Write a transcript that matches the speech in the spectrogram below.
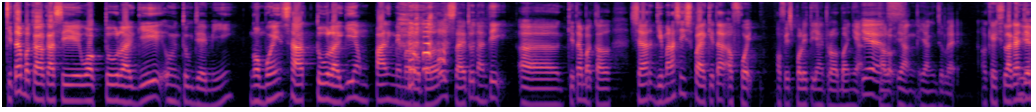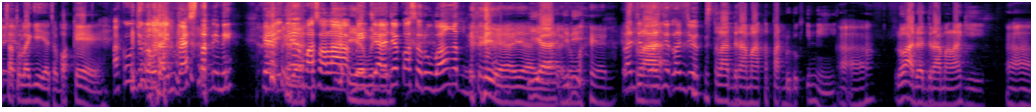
kita bakal kasih waktu lagi untuk Jamie ngomongin satu lagi yang paling memorable. Setelah itu nanti eh, kita bakal share gimana sih supaya kita avoid office politik yang terlalu banyak Yes. kalau yang yang jelek. Oke, silakan Iya, James satu iya. lagi ya coba. Oke. Aku juga udah invested ini. Kayaknya masalah Iya, meja bener. aja kok seru banget gitu ya. Iya, iya, Iya, jadi- lumayan. Lanjut, Setelah- lanjut, lanjut. Setelah drama tempat duduk ini, Heeh. lo ada drama lagi. Heeh.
